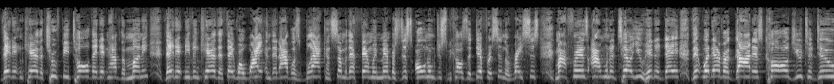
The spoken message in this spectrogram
They didn't care, the truth be told, they didn't have the money. They didn't even care that they were white and that I was black, and some of their family members disown them just because of the difference in the races. My friends, I want to tell you here today that whatever God has called you to do,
